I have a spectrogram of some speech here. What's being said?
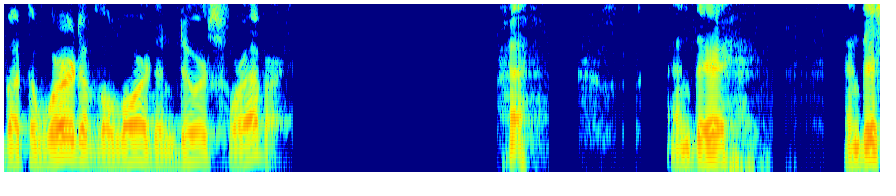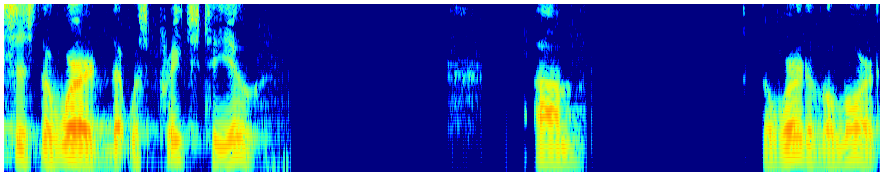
"But the word of the Lord endures forever." and there and this is the word that was preached to you. Um, the word of the Lord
